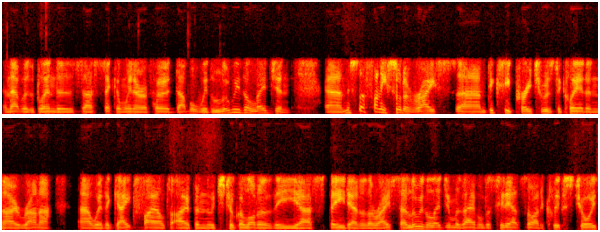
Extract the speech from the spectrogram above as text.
and that was Glenda's uh, second winner of her double with Louis the Legend. Um, this is a funny sort of race. Um, Dixie Preacher was declared a no runner. Uh, where the gate failed to open, which took a lot of the uh, speed out of the race. So Louis the Legend was able to sit outside Cliff's Choice,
